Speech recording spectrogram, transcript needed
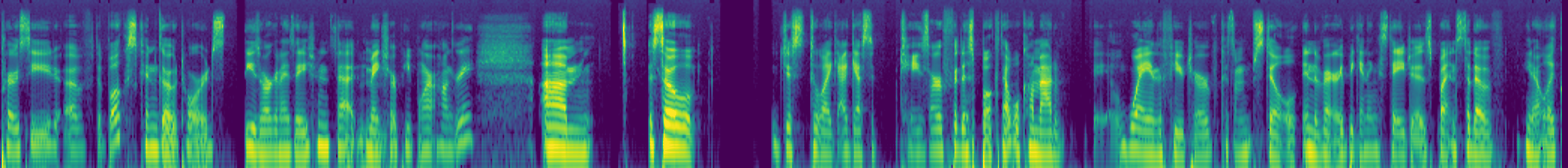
proceed of the books can go towards these organizations that make Mhm. sure people aren't hungry. Um, so just to like, I guess a teaser for this book that will come out of way in the future because I'm still in the very beginning stages. But instead of you know like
